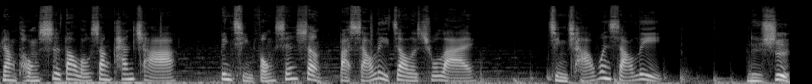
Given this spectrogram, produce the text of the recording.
让同事到楼上勘察，并请冯先生把小李叫了出来。警察问小李：“女士，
